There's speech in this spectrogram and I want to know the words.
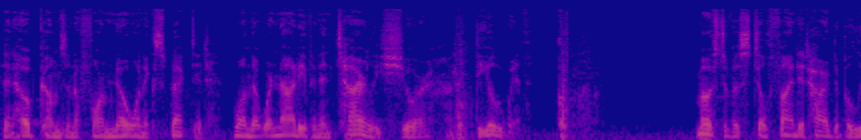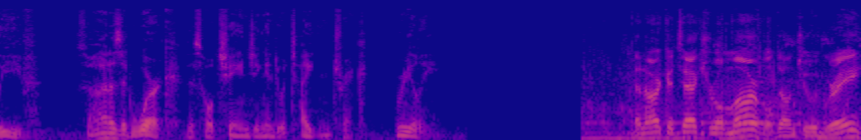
Then hope comes in a form no one expected. One that we're not even entirely sure how to deal with. Most of us still find it hard to believe. So how does it work, this whole changing into a Titan trick? Really? An architectural marvel, don't you agree?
